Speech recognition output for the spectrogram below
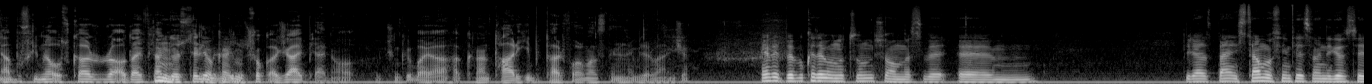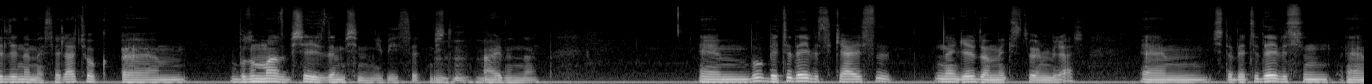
Ya bu filmle Oscar'a aday falan Hı, gösterilmedi yok, hayır. Çok acayip yani o. Çünkü bayağı hakikaten tarihi bir performans denilebilir bence. Evet ve bu kadar unutulmuş olması ve e, biraz ben İstanbul Film Festivali'nde gösterildiğinde mesela çok e, bulunmaz bir şey izlemişim gibi hissetmiştim hı hı, ardından. E, bu Betty Davis hikayesine geri dönmek istiyorum biraz. E, işte Betty Davis'in e,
